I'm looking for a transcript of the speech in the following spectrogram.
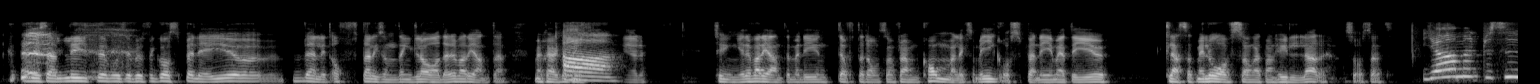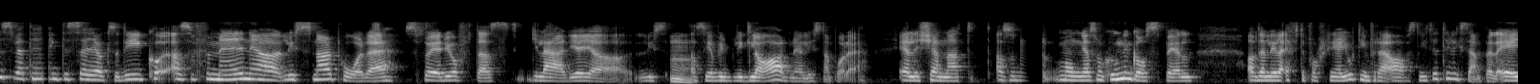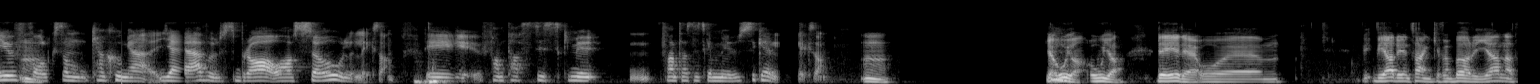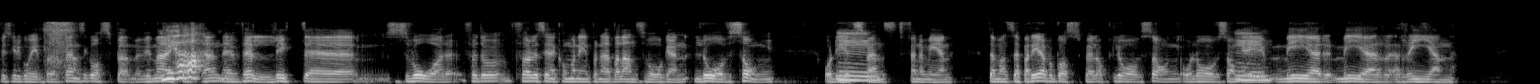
det blir så här lite motsägelsefullt, för gospel är ju väldigt ofta liksom den gladare varianten. Men självklart det mer tyngre varianter, men det är ju inte ofta de som framkommer liksom, i gospeln i och med att det är ju klassat med lovsång, att man hyllar så sätt. Ja men precis vad jag tänkte säga också. Det är, alltså för mig när jag lyssnar på det så är det oftast glädje jag Mm. Alltså jag vill bli glad när jag lyssnar på det. Eller känna att, alltså många som sjunger gospel av den lilla efterforskningen jag gjort inför det här avsnittet till exempel är ju Mm. folk som kan sjunga djävulskt bra och ha soul liksom. Det är ju fantastisk mu- fantastiska musiker liksom. Mm. Ja, Mm. oh ja, oh ja. Det är det. Och, ehm, vi, hade ju en tanke från början att vi skulle gå in på den svenska gospeln, men vi märkte Ja. att den är väldigt eh, svår. För då förr eller senare kommer man in på den här balansvågen lovsång. Och det är ett Mm. svenskt fenomen där man separerar på gospel och lovsång. Och lovsång är ju Mm. mer, mer ren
